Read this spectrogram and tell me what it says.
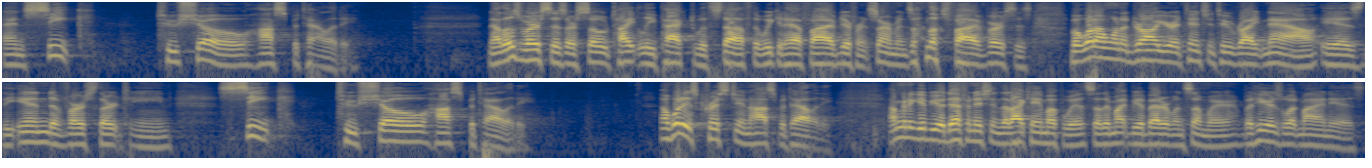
and seek to show hospitality. Now, those verses are so tightly packed with stuff that we could have five different sermons on those five verses. But what I want to draw your attention to right now is the end of verse 13 seek to show hospitality. Now, what is Christian hospitality? I'm going to give you a definition that I came up with, so there might be a better one somewhere, but here's what mine is.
